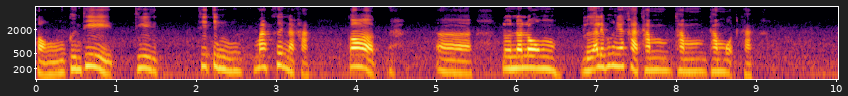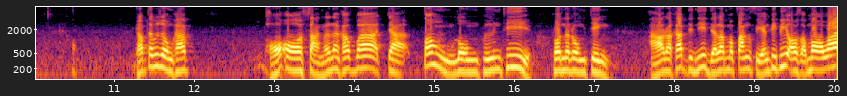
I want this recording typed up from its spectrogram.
ของพื้นที่ที่ที่จริงมากขึ้นนะคะก็รณรงค์หรืออะไรพวกนี้ค่ะทำทำทำหมดค่ะ ครับท่านผู้ชมครับผอสั่งแล้วนะครับว่าจะต้องลงพื้นที่รณรงค์จริง เอาละครับทีนี้เดี๋ยวเรามาฟังเสียงพี่ๆอสมว่า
